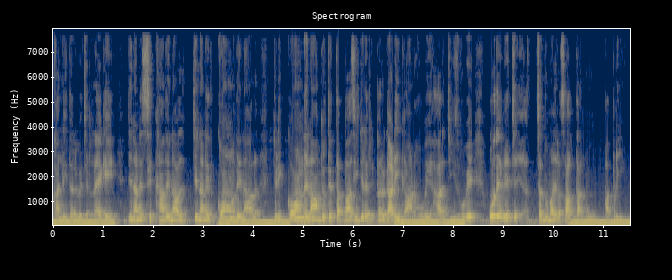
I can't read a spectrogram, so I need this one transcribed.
ਅਕਾਲੀ ਦਲ ਵਿੱਚ ਰਹਿ ਕੇ, ਜਿਨ੍ਹਾਂ ਨੇ ਸਿੱਖਾਂ ਦੇ ਨਾਲ, ਜਿਨ੍ਹਾਂ ਨੇ ਕੌਮ ਦੇ ਨਾਲ, ਜਿਹੜੀ ਕੌਮ ਦੇ ਨਾਮ ਦੇ ਉੱਤੇ ਧੱਬਾ ਸੀ, ਜਿਹੜੇ ਬਰਗਾੜੀ ਕਾਂਡ ਹੋਵੇ, ਹਰ ਚੀਜ਼ ਹੋਵੇ, ਉਹਦੇ ਵਿੱਚ ਚੰਦੂ ਮਾਜਰਾ ਸਾਹਿਬ ਤੁਹਾਨੂੰ ਆਪਣੀ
